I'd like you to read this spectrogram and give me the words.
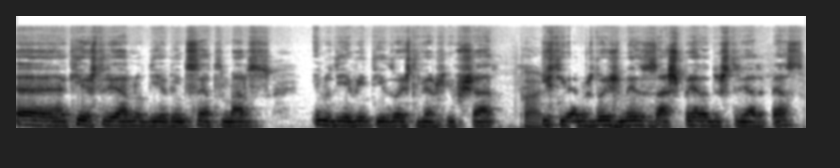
uh, aqui a estrear no dia 27 de março e no dia 22 tivemos que fechar. Pois. E estivemos dois meses à espera de estrear a peça.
